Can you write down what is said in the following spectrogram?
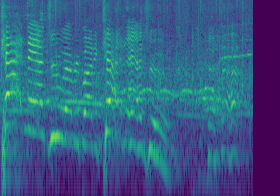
Kat and Andrew, everybody. Kat and Andrew.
